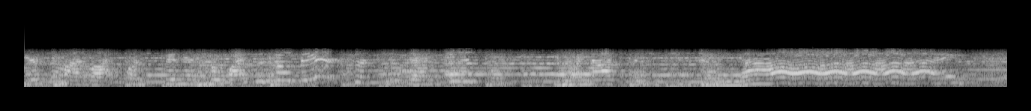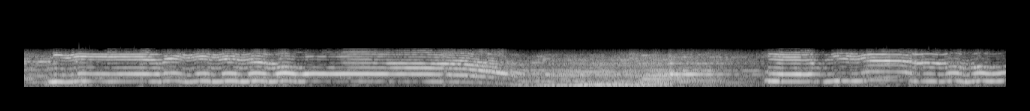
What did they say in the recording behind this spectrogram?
Years of my life were spent as your wife with no as that is, you're not such a cute I give you. If you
